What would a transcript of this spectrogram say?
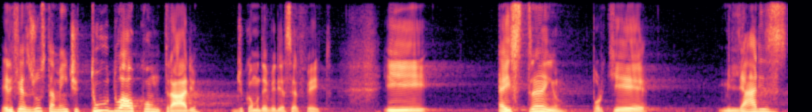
Ele fez justamente tudo ao contrário de como deveria ser feito. E é estranho porque milhares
